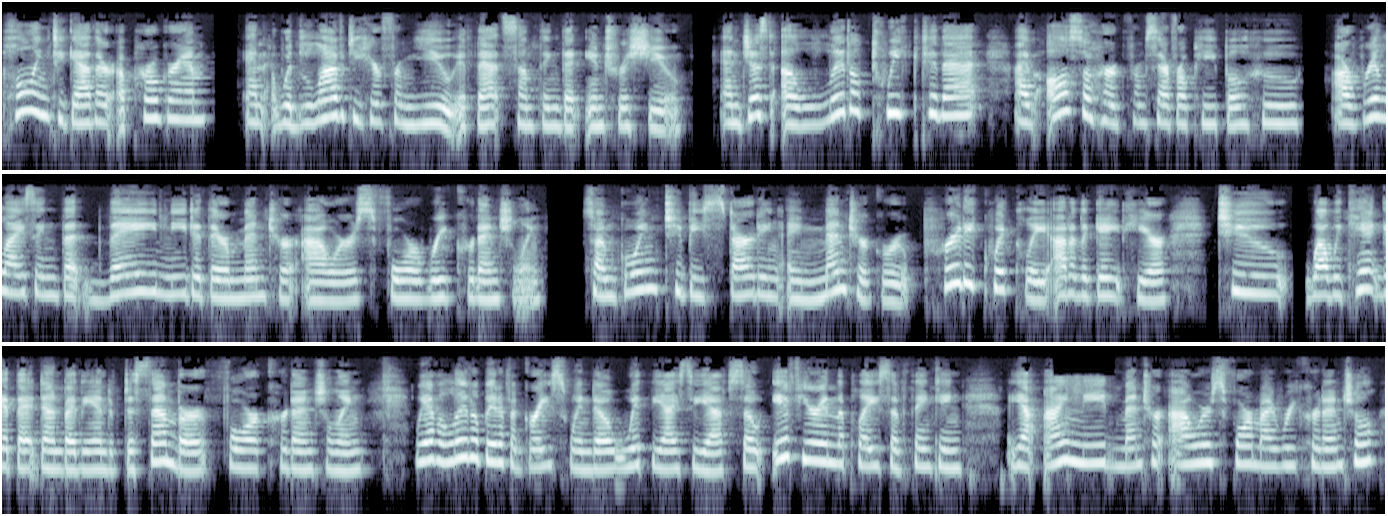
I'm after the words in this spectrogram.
pulling together a program and would love to hear from you if that's something that interests you. And just a little tweak to that. I've also heard from several people who are realizing that they needed their mentor hours for recredentialing. So I'm going to be starting a mentor group pretty quickly out of the gate here to, while we can't get that done by the end of December for credentialing, we have a little bit of a grace window with the ICF. So if you're in the place of thinking, yeah, I need mentor hours for my recredential,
